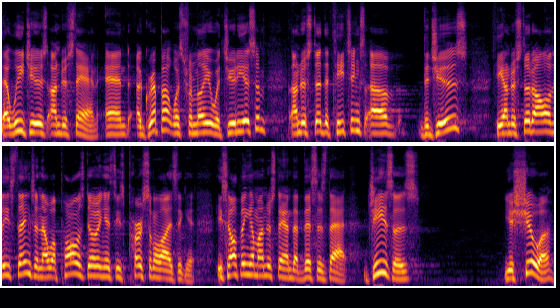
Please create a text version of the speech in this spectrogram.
that we Jews understand. And Agrippa was familiar with Judaism, understood the teachings of the Jews. He understood all of these things. And now what Paul is doing is he's personalizing it. He's helping him understand that this is that. Jesus, Yeshua,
